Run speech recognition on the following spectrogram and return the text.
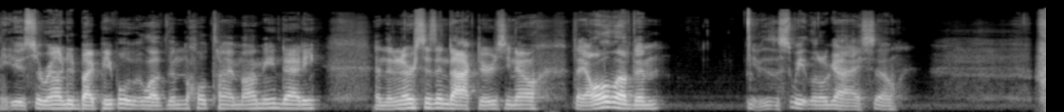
he was surrounded by people who loved him the whole time mommy and daddy, and the nurses and doctors, you know, they all loved him. He was a sweet little guy, so.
